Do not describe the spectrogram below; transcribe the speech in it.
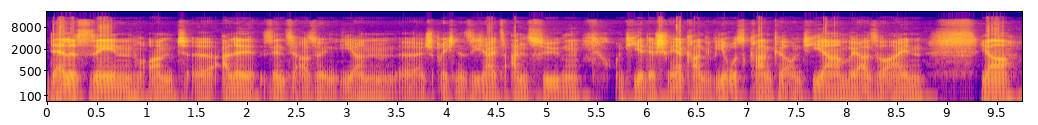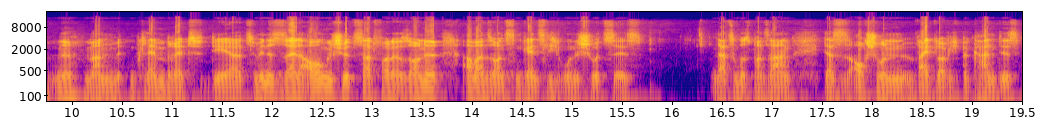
Dallas sehen und äh, alle sind sie also in ihren äh, entsprechenden Sicherheitsanzügen und hier der schwerkranke Viruskranke und hier haben wir also einen ja, ne, Mann mit einem Klemmbrett, der zumindest seine Augen geschützt hat vor der Sonne, aber ansonsten gänzlich ohne Schutz ist. Dazu muss man sagen, dass es auch schon weitläufig bekannt ist,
